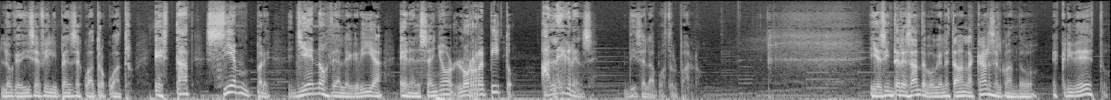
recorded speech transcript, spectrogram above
lo que dice Filipenses 4:4. Estad siempre llenos de alegría en el Señor. Lo repito, Alégrense, dice el apóstol Pablo. Y es interesante porque él estaba en la cárcel cuando escribe esto,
